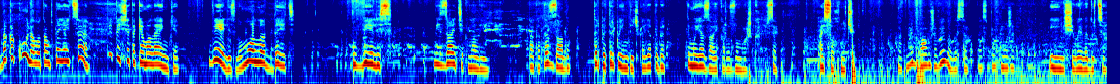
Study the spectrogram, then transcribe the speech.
накакуляло там в те яйце. Ти ти ще таке маленьке. Вилізло, молодець. Виліз. Мій зайчик малий. Так, а ти ззаду. Терпи, терпи, індичка, я тебе. Ти моя зайка, розумашка. Все. Хай сохнуть. Так, ну два вже вивелося. Дасть Бог може і інші виведуться.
